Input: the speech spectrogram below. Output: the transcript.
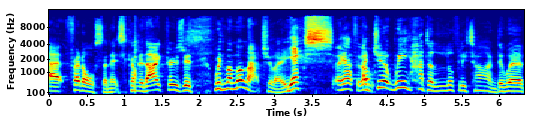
uh, Fred Olsen. It's a company that I cruise with with my mum actually. Yes, yeah, I forgot. And do you know, we had a lovely time. They were,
